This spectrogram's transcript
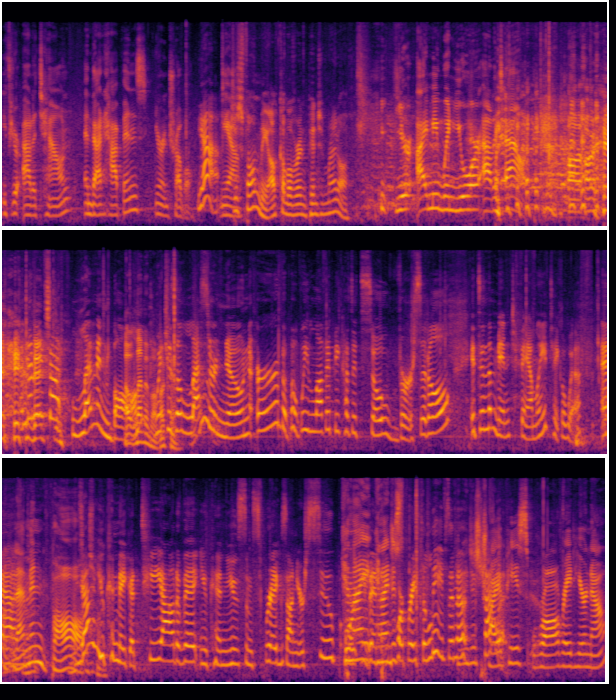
if you're out of town and that happens, you're in trouble. Yeah. Yeah. Just phone me. I'll come over and pinch them right off. You're, I mean, when you're out of town. Uh, all right. And then That's we've got lemon balm, Oh, lemon balm, which is a lesser known herb, but we love it because it's so versatile. It's in the mint family. Take a whiff. And Lemon balm. Yeah, you can make a tea out of it. You can use some sprigs on your soup, Can or I- even can I just- incorporate the leaves in Can a I just try a piece raw right here now?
